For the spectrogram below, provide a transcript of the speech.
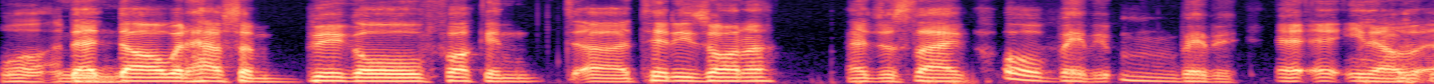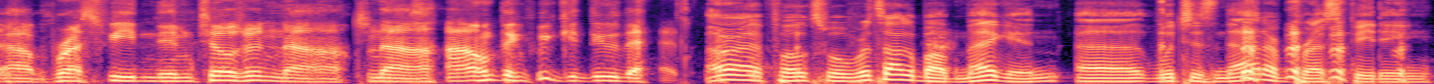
well I mean, that doll would have some big old fucking uh, titties on her and just like, oh, baby, mm, baby. And, and, you know, uh, breastfeeding them children. Nah, nah. I don't think we could do that. All right, folks. Well, we're talking about Megan, uh, which is not a breastfeeding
